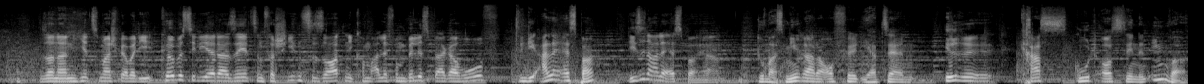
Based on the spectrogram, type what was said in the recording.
sondern hier zum Beispiel, aber die Kürbisse, die ihr da seht, sind verschiedenste Sorten. Die kommen alle vom Billesberger Hof. Sind die alle essbar? Die sind alle essbar, ja. Du, was mir gerade auffällt, ihr habt ja ein irre krass gut aussehenden Ingwer.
